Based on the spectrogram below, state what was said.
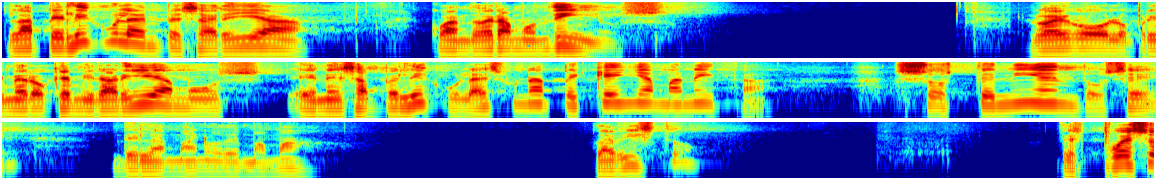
La película empezaría cuando éramos niños. Luego lo primero que miraríamos en esa película es una pequeña manita sosteniéndose de la mano de mamá. ¿La ha visto? Después,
